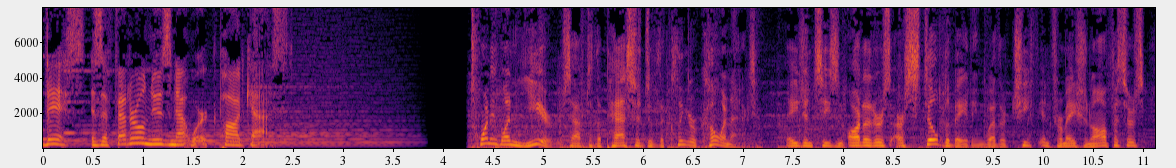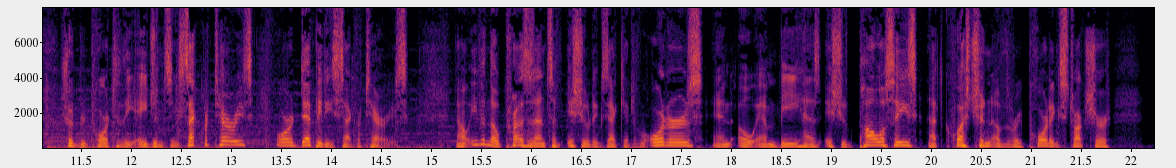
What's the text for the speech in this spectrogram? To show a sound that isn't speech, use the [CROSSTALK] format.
This is a Federal News Network podcast. 21 years after the passage of the Clinger Cohen Act, agencies and auditors are still debating whether chief information officers should report to the agency secretaries or deputy secretaries. Now, even though presidents have issued executive orders and OMB has issued policies, that question of the reporting structure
